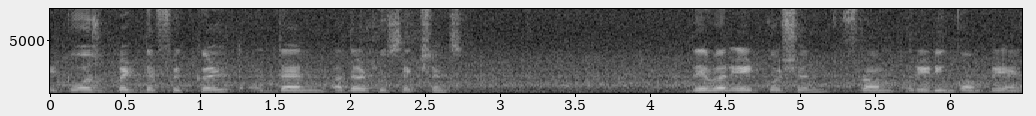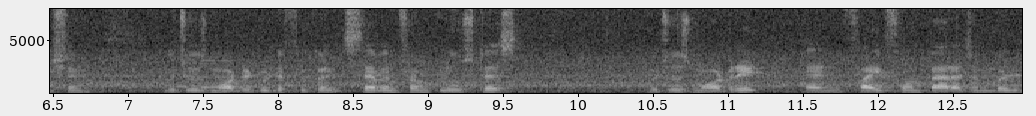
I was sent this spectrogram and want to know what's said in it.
It was bit difficult than other two sections there were 8 questions from reading comprehension which was moderate to difficult, 7 from cloze test which was moderate and 5 from parajumbled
